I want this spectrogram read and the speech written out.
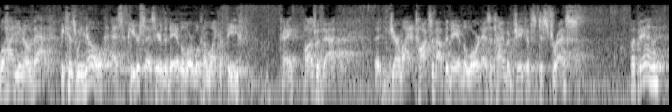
Well, how do you know that? Because we know, as Peter says here, the day of the Lord will come like a thief. Okay, pause with that. Uh, Jeremiah talks about the day of the Lord as a time of Jacob's distress. But then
